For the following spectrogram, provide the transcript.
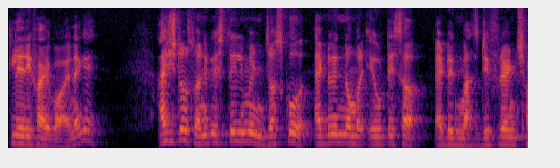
क्लियरिफाई भएन कि? आइसोटोप्स भनेको यस्तो इलिमेन्ट जसको एटोमिक नम्बर एउटै छ एटोमिक मास डिफ्रेन्ट छ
